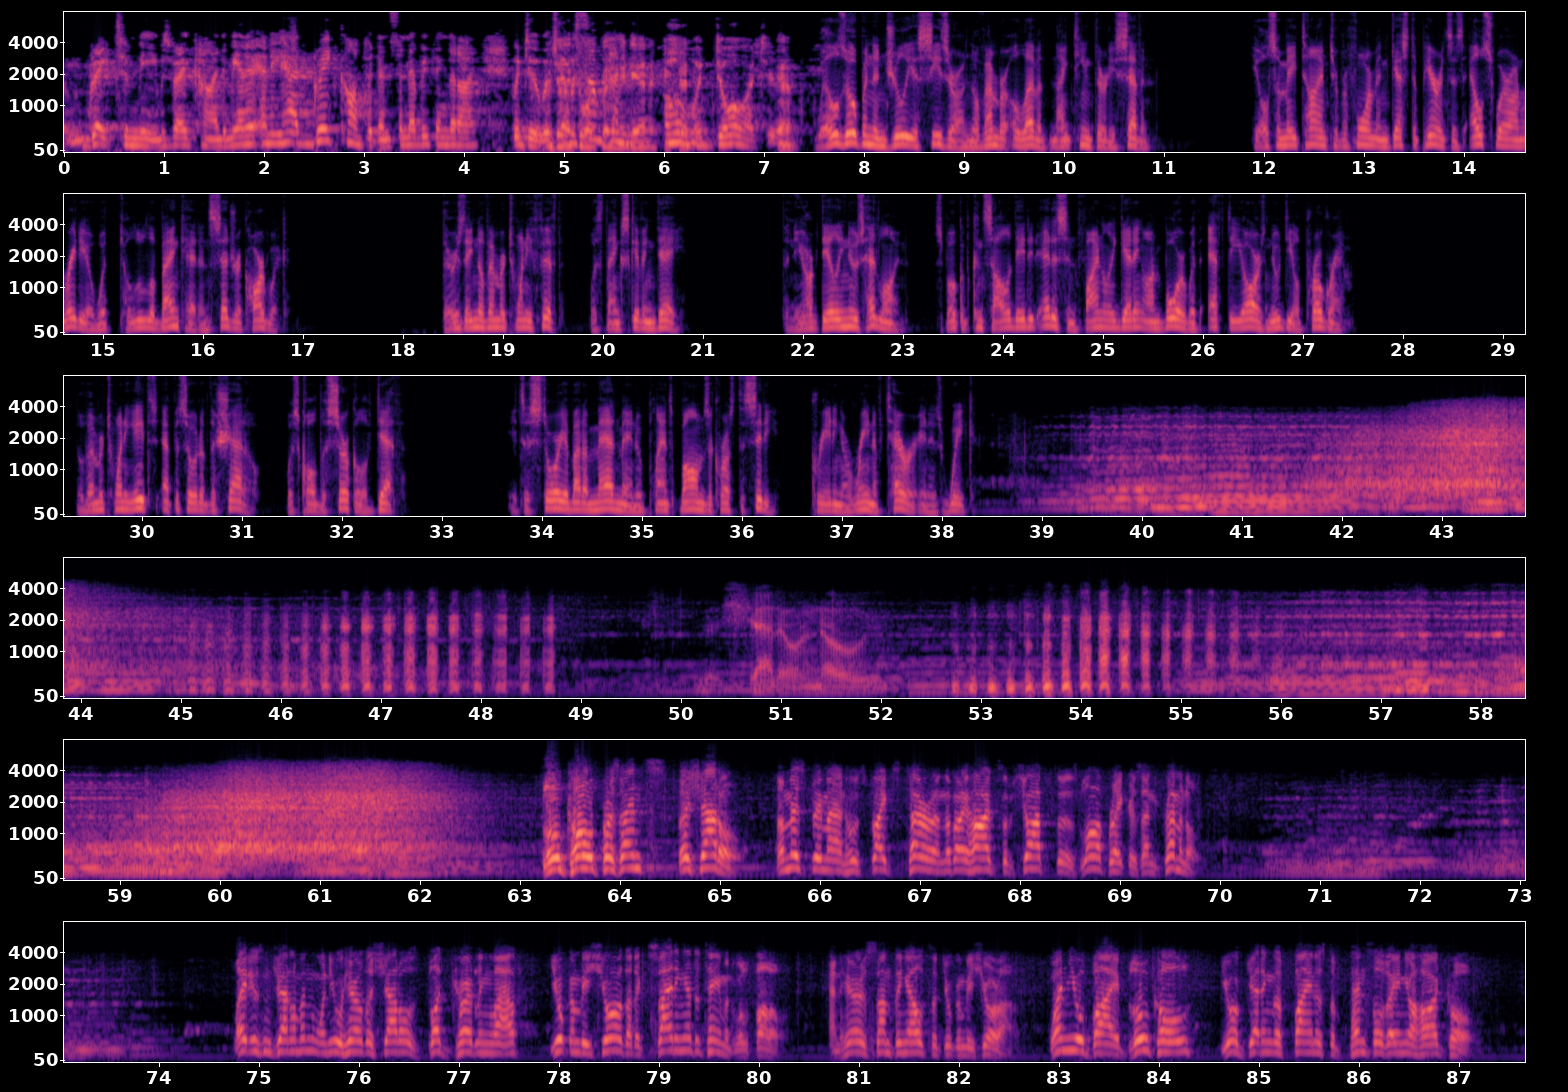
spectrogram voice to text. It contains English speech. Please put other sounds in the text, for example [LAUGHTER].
um, great to me. He was very kind to me, and, and he had great confidence in everything that I would do. Would you There like was to work with him again if you oh, could? adore to. Yeah. Welles opened in Julius Caesar on November 11, 1937. He also made time to perform in guest appearances elsewhere on radio with Tallulah Bankhead and Cedric Hardwicke. Thursday, November 25th was Thanksgiving Day. The New York Daily News headline spoke of Consolidated Edison finally getting on board with FDR's New Deal program. November 28th's episode of The Shadow was called The Circle of Death. It's a story about a madman who plants bombs across the city, creating a reign of terror in his wake. [LAUGHS] shadow knows. Blue Coal presents The Shadow, the mystery man who strikes terror in the very hearts of sharpsters, lawbreakers, and criminals. Ladies and gentlemen, when you hear The Shadow's blood curdling laugh, you can be sure that exciting entertainment will follow. And here's something else that you can be sure of. When you buy blue coal, you're getting the finest of Pennsylvania hard coal.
